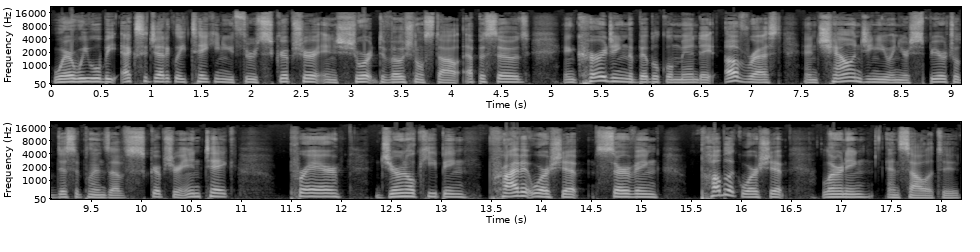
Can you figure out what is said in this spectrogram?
where we will be exegetically taking you through Scripture in short devotional style episodes, encouraging the biblical mandate of rest, and challenging you in your spiritual disciplines of Scripture intake, prayer, journal keeping, private worship, serving, public worship, learning, and solitude.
